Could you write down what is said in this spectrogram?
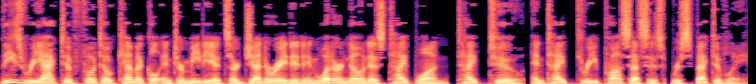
These reactive photochemical intermediates are generated in what are known as type 1, type 2, and type 3 processes, respectively.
